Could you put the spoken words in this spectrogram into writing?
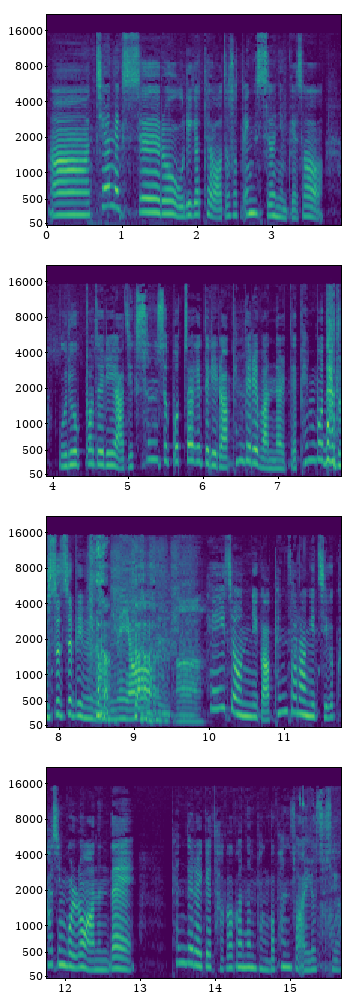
아, TNX로 우리 곁에 와줘서 땡스님께서 우리 오빠들이 아직 순수 뽀짝이들이라 팬들을 만날 때 팬보다도 수줍음이 많네요. 아, 헤이즈 언니가 팬 사랑이 지극하신 걸로 아는데 팬들에게 다가가는 방법 한 수 알려주세요.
